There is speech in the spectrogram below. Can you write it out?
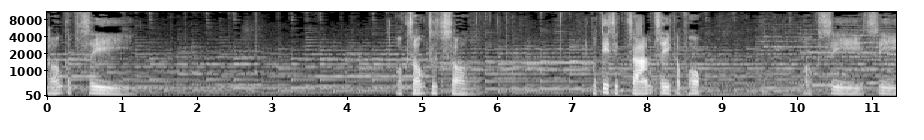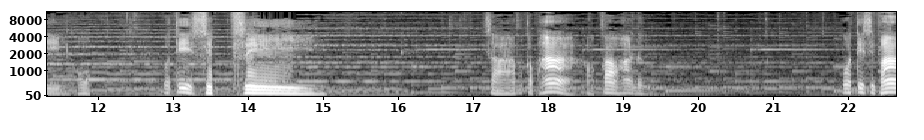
สองกับสี่ออกสองจุดสองงวดที่สิบสามสี่กับหกออกสี่สี่หกงวดที่สิบสี่สามกับห้าออกเก้าห้าหนึ่ง งวดที่สิบห้า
